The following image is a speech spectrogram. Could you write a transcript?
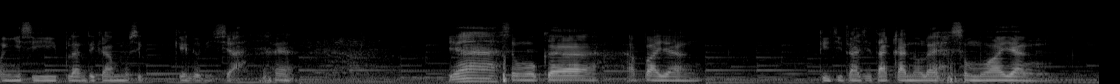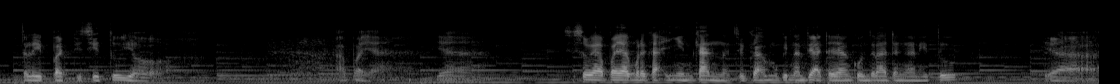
mengisi pelantikan musik ke Indonesia ya semoga apa yang dicita-citakan oleh semua yang terlibat di situ ya apa ya ya sesuai apa yang mereka inginkan. Juga mungkin nanti ada yang kontra dengan itu ya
